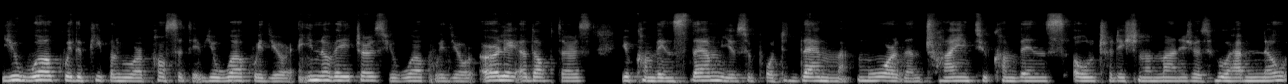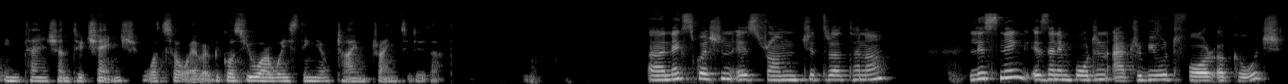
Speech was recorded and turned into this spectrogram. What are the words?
You work with the people who are positive. You work with your innovators. You work with your early adopters. You convince them. You support them more than trying to convince old traditional managers who have no intention to change whatsoever because you are wasting your time trying to do that. Uh, next question is from Chitra Thana. Listening is an important attribute for a coach.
